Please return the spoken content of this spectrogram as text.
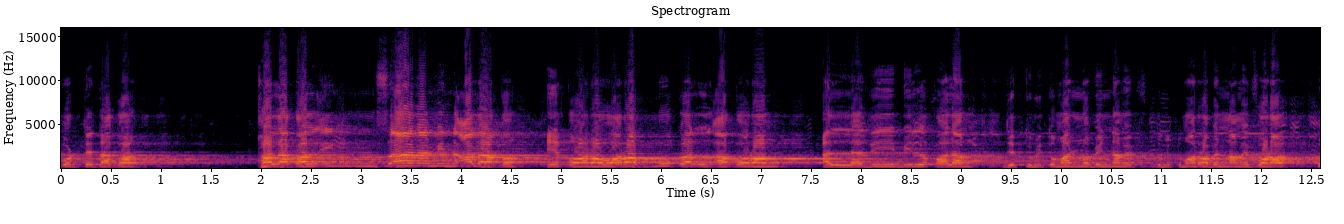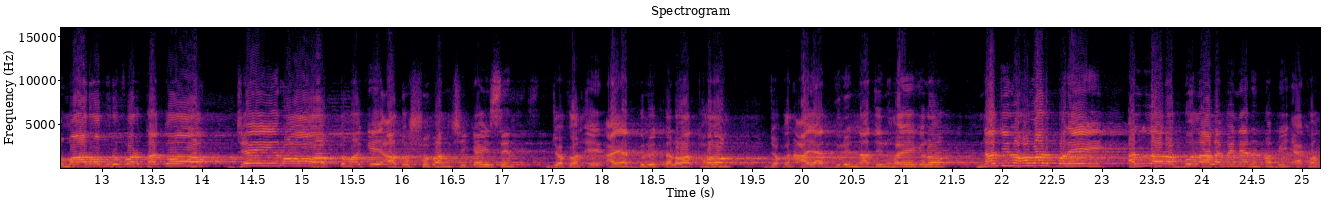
পড়তে থাকো। খলাকাল ইনসানা মিন আলাক। ইকরা ওয়া রাব্বুকাল আকরাম। আল্লাযী বিল কলম। যে তুমি তোমার নবীর নামে, তুমি তোমার রবের নামে পড়ো, তোমার রবের উপর থাকো। যেই রব তোমাকে আদর্শবান শিখাইছেন, যখন এই আয়াতগুলির তেলাওয়াত হলো, যখন আয়াতগুলি নাজিল হয়ে গেল, নাজিল হওয়ার পরে আল্লাহ রাব্বুল আলামিনের নবী এখন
